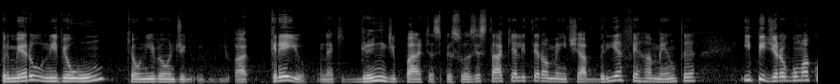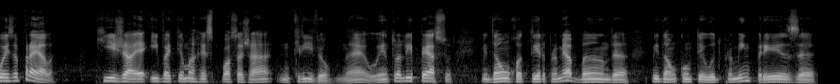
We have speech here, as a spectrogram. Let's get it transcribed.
Primeiro, o nível 1, que é o nível onde a, creio né, que grande parte das pessoas está, que é literalmente abrir a ferramenta e pedir alguma coisa para ela que já é, e vai ter uma resposta já incrível, né? Eu entro ali e peço, me dá um roteiro para minha banda, me dá um conteúdo para minha empresa,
